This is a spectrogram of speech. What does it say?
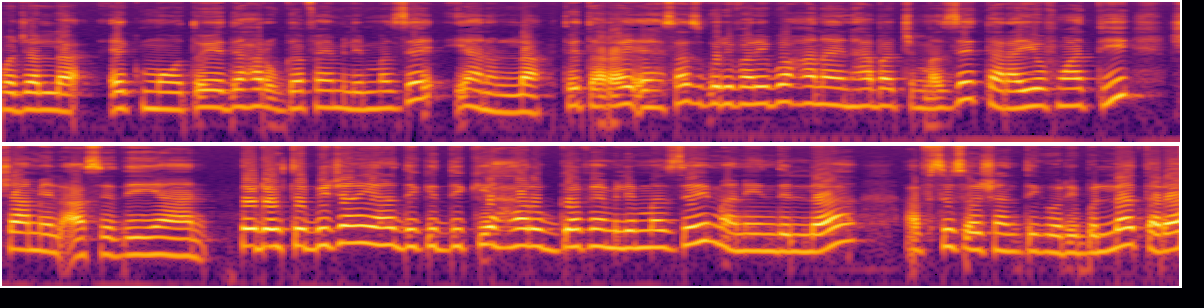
বজাল্লা এক মতো এদে হারুগা ফ্যামিলির মাঝে ইয়ানুল্লাহ তো তারাই এহসাস করি পারিব হানা ইনহা বাচ্চার মাঝে তারাইও ফুয়াতি শামিল আছে দিয়ান তো ডক্টর বিজান ইয়ার দিকে দিকে হারুগা ফ্যামিলির মাঝে মানে ইন্দিল্লা আফসোস অশান্তি করি বললা তারা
